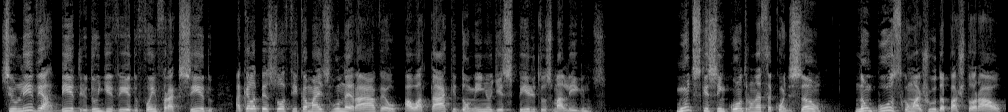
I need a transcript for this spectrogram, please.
Se o livre-arbítrio do indivíduo for enfraquecido, aquela pessoa fica mais vulnerável ao ataque e domínio de espíritos malignos. Muitos que se encontram nessa condição não buscam ajuda pastoral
